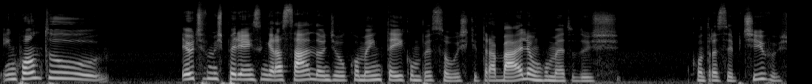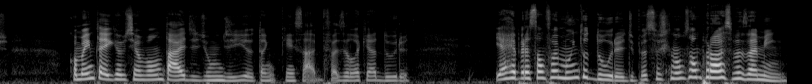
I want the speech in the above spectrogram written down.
Enquanto eu tive uma experiência engraçada onde eu comentei com pessoas que trabalham com métodos contraceptivos. Comentei que eu tinha vontade de um dia, quem sabe, fazer laqueadura. E a repressão foi muito dura, de pessoas que não são próximas a mim.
